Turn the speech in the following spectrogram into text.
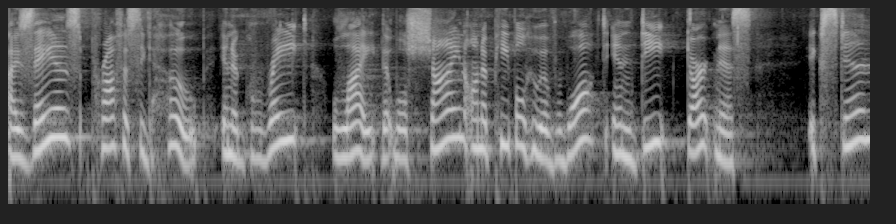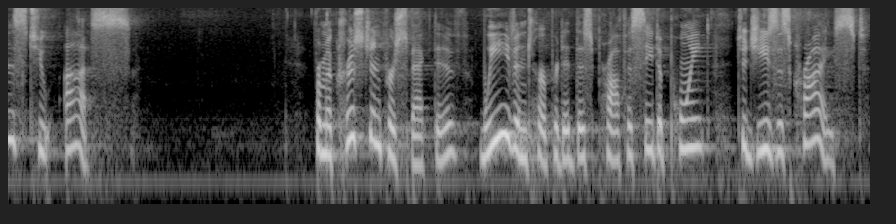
Isaiah's prophesied hope in a great light that will shine on a people who have walked in deep darkness extends to us. From a Christian perspective, we've interpreted this prophecy to point to Jesus Christ,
